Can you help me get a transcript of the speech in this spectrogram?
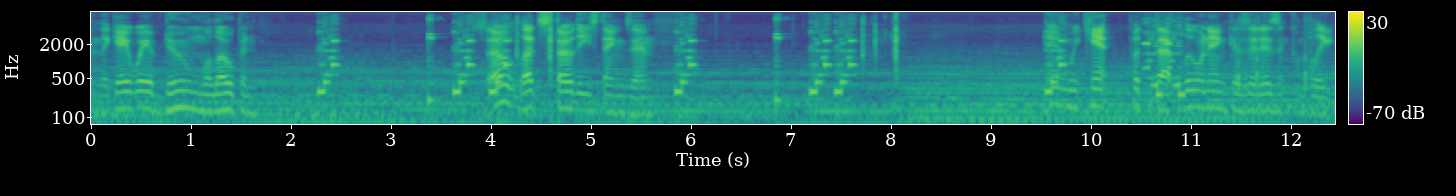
and the gateway of doom will open. So, let's throw these things in. And we can't put that blue one in because it isn't complete.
